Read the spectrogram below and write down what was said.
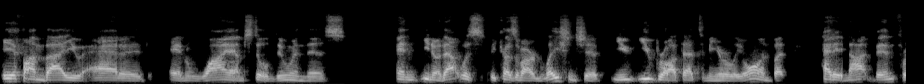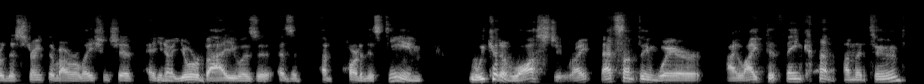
if I'm value added and why I'm still doing this. And you know that was because of our relationship. You you brought that to me early on, but had it not been for the strength of our relationship and you know your value as a as a, a part of this team, we could have lost you. Right? That's something where I like to think I'm, I'm attuned.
